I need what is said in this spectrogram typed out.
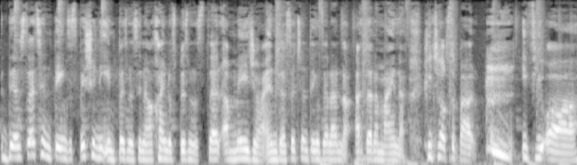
there are certain things, especially in business, in our kind of business, that are major, and there are certain things that are not, uh, that are minor. He talks about if you are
